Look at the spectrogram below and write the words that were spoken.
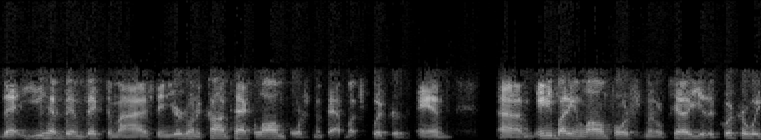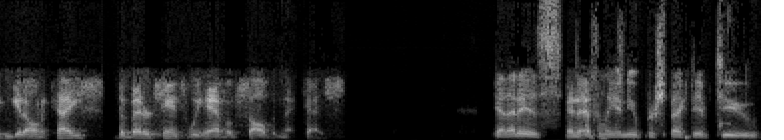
that you have been victimized and you're going to contact law enforcement that much quicker. And um, anybody in law enforcement will tell you the quicker we can get on a case, the better chance we have of solving that case. Yeah, that is and definitely a new perspective to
